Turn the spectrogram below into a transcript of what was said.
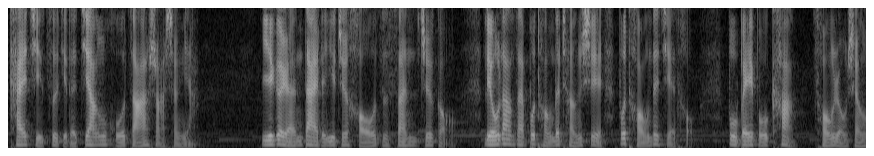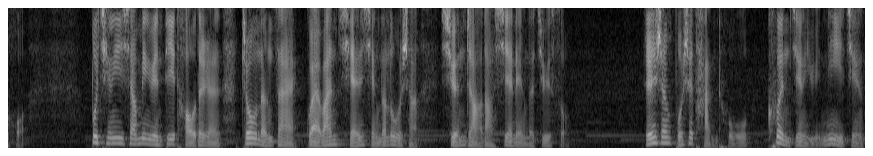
开启自己的江湖杂耍生涯。一个人带着一只猴子、三只狗，流浪在不同的城市、不同的街头，不卑不亢。从容生活。不轻易向命运低头的人，终能在拐弯前行的路上寻找到心灵的居所。人生不是坦途，困境与逆境，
